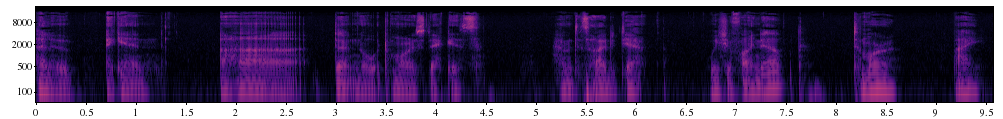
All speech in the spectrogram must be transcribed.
Hello again. Uh, don't know what tomorrow's deck is. Haven't decided yet. We shall find out tomorrow. Bye.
